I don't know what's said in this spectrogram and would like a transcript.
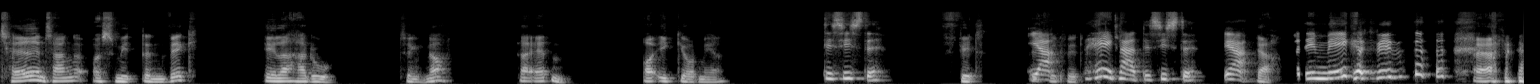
taget en tanke og smidt den væk, eller har du tænkt, nå, der er den, og ikke gjort mere? Det sidste. Fedt. fedt Ja, fedt, fedt. helt klart det sidste. Ja, Ja, og det er mega fedt. ja.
